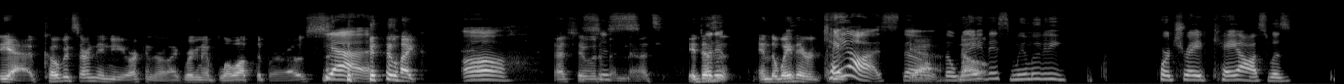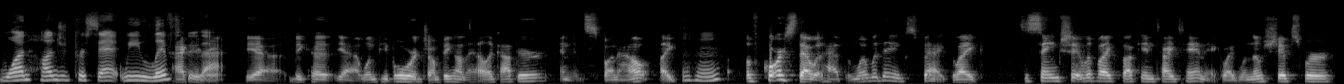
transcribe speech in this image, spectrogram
yeah, if COVID started in New York and they're like, we're gonna blow up the boroughs. Yeah. like oh that shit would have been nuts. It it- doesn't. And the way they're chaos though Yeah, the way no. this movie portrayed chaos was 100% we lived through that Yeah, because yeah, when people were jumping on the helicopter and it spun out, like hmm of course that would happen. What would they expect? Like it's the same shit with like fucking Titanic. Like when those ships were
